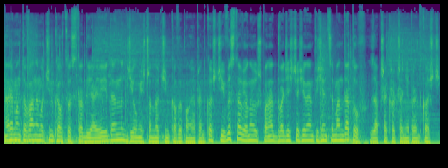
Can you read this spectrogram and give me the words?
Na remontowanym odcinku autostrady A1, gdzie umieszczono odcinkowy pomiar prędkości, wystawiono już ponad 27 tysięcy mandatów za przekroczenie prędkości.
